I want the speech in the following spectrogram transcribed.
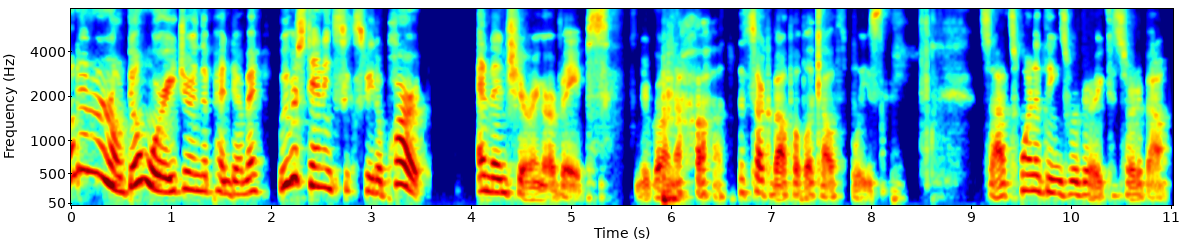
"Oh no, no, no! Don't worry. During the pandemic, we were standing six feet apart, and then sharing our vapes." You're going, oh, "Let's talk about public health, please." So that's one of the things we're very concerned about.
